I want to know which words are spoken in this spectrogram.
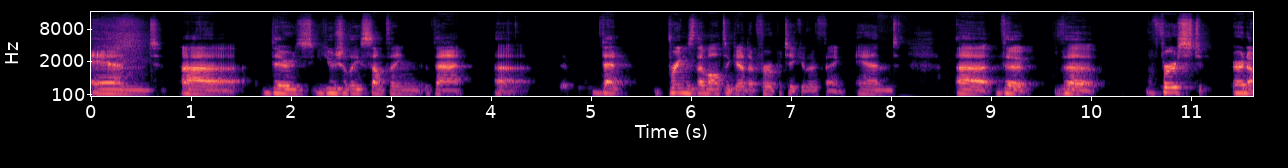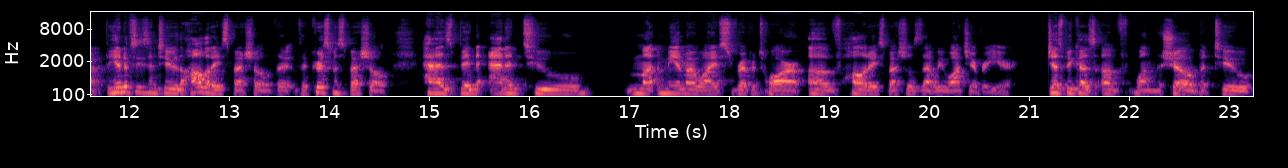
and uh, there's usually something that uh, that brings them all together for a particular thing, and uh, the the first or no, the end of season two, the holiday special, the, the Christmas special, has been added to my, me and my wife's repertoire of holiday specials that we watch every year just because of one the show but two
